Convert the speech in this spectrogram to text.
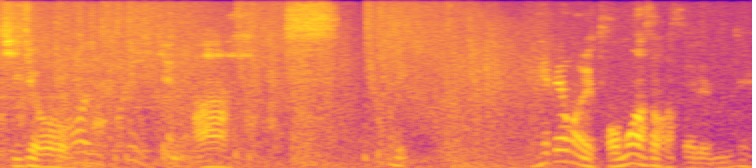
지죠. 아, 이 아. 해병을 더 모아서 갔어야 됐는데.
